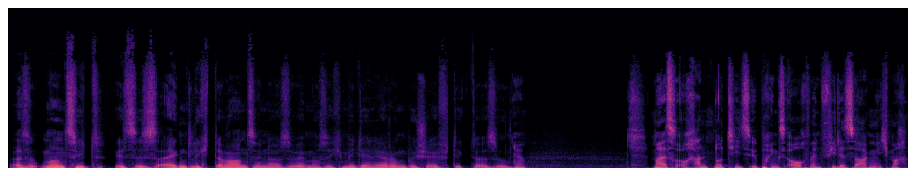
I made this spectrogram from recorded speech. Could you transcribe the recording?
Also man sieht, es ist eigentlich der Wahnsinn, also wenn man sich mit Ernährung beschäftigt. Also Ja. Mal als Randnotiz übrigens auch, wenn viele sagen, ich mache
